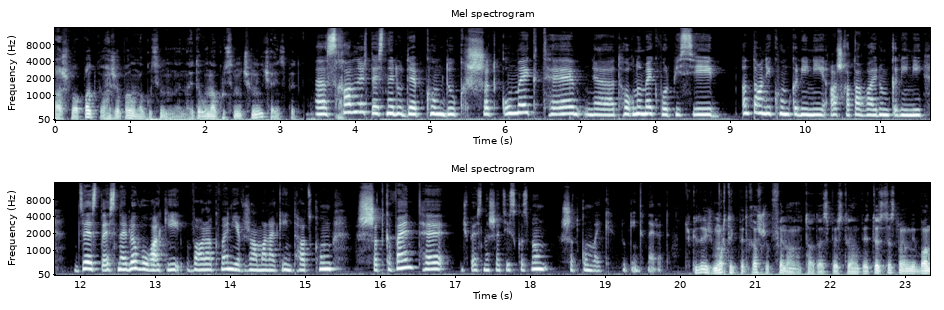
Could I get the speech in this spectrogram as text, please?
հաշվապատ, հաշվապատ ունակություն ունենա։ Այդ ունակությունը չունի, ինչ է ինձ պետք։ Սխալներ տեսնելու դեպքում դուք շտկում եք, թե թողնում եք, որpիսի ընտանիքում կլինի, աշխատավայրում կլինի, ձեզ տեսնելով ուղակի վարակվեն եւ ժամանակի ընթացքում շտկվեն, թե ինչպես նշեցի սկզբում, շտկում եք դուք ինքներդ։ Չգիտեք, մարդիկ պետքա շփվեն անընդհատ, այսպես թե այնպես։ Դες տեսնում եմ մի բան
